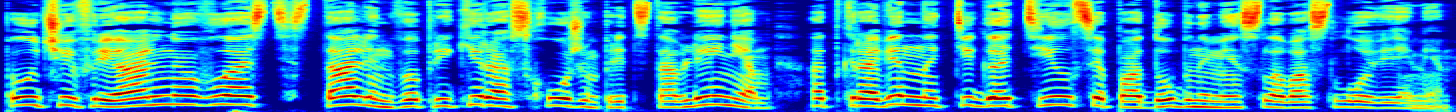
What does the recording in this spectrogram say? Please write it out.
Получив реальную власть, Сталин, вопреки расхожим представлениям, откровенно тяготился подобными словословиями.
